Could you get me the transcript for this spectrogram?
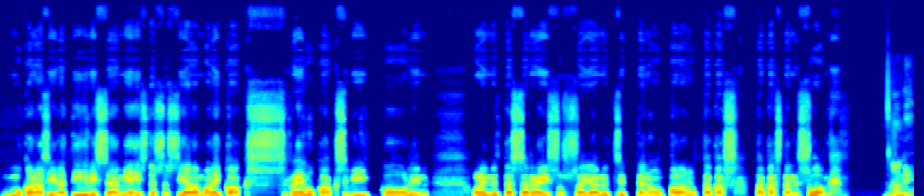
mukana siinä tiimissä ja miehistössä siellä. Mä olin kaksi, reilu kaksi viikkoa olin, olin nyt tässä reissussa ja nyt sitten olen palannut takaisin takas tänne Suomeen. No niin.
